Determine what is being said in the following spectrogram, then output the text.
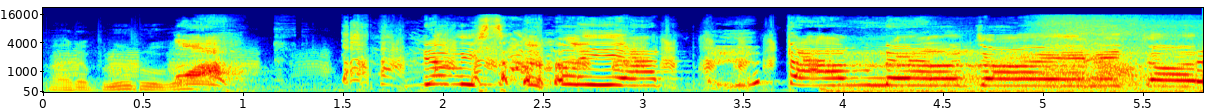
nggak ada peluru kan? Wah! Dia bisa ngeliat thumbnail coy ini coy.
